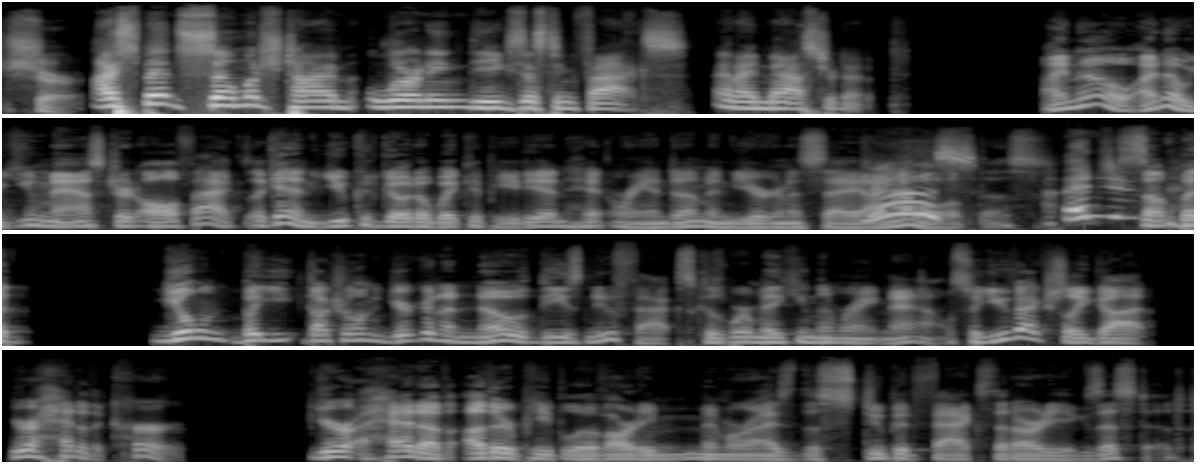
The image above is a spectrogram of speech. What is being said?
Sure, I spent so much time learning the existing facts, and I mastered it. I know, I know. You mastered all facts. Again, you could go to Wikipedia and hit random, and you're gonna say, "I know all of this." And ju- Some, but you'll, but you, Dr. London, you're gonna know these new facts because we're making them right now. So you've actually got you're ahead of the curve. You're ahead of other people who have already memorized the stupid facts that already existed.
